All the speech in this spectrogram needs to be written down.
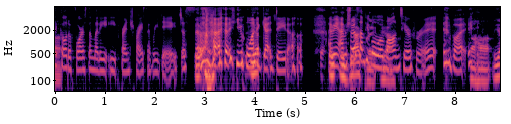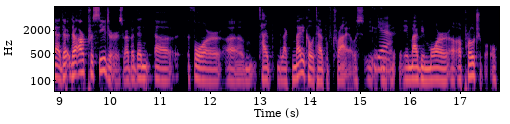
ethical to force somebody to eat French fries every day just so Yeah. that you want Yeah. to get data. I mean, I'm sure some people will yeah. volunteer for it, but uh-huh yeah there, there are procedures right but then uh for um type like medical type of trials you, you- Yeah. it might be more uh, approachable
